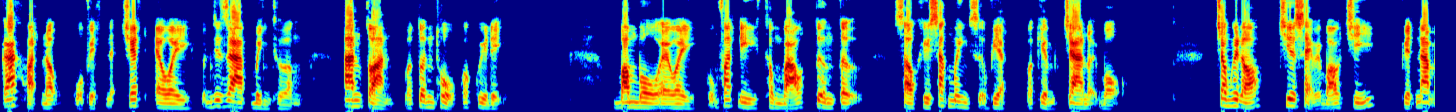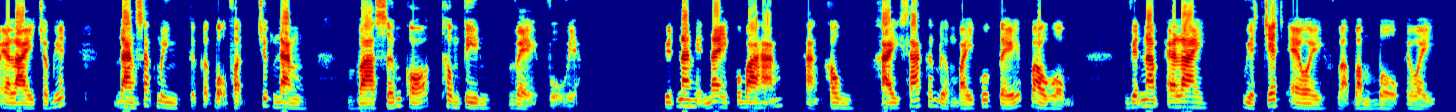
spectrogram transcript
Các hoạt động của Vietjet Airways vẫn diễn ra bình thường, an toàn và tuân thủ các quy định. Bumble Airways cũng phát đi thông báo tương tự sau khi xác minh sự việc và kiểm tra nội bộ. Trong khi đó, chia sẻ với báo chí, Vietnam Airlines cho biết đang xác minh từ các bộ phận chức năng và sớm có thông tin về vụ việc. Việt Nam hiện nay có 3 hãng hàng không khai thác các đường bay quốc tế bao gồm Vietnam Airlines, Vietjet Airways và Bamboo Airways.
